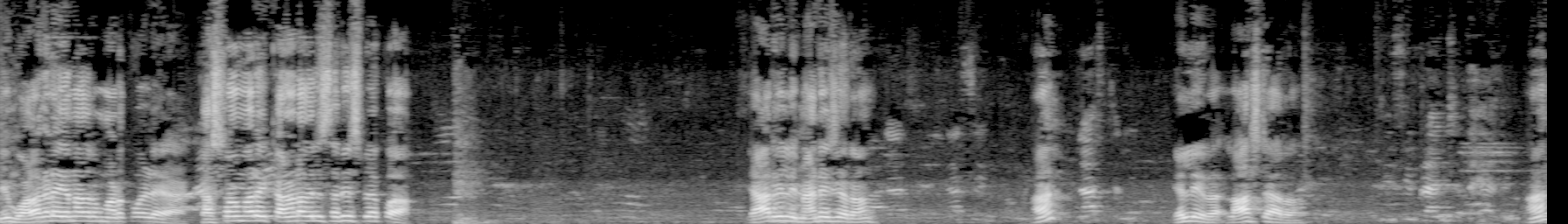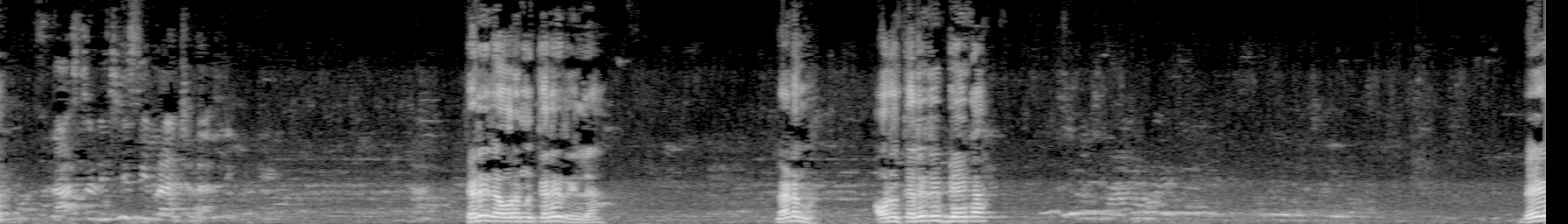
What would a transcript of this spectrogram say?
ನಿಮ್ ಒಳಗಡೆ ಏನಾದರೂ ಮಾಡ್ಕೊಳ್ಳಿ. ಕಸ್ಟಮರ್ ಕನ್ನಡದಲ್ಲಿ ಸರ್ವಿಸ್ ಬೇಕು ಯಾರು ಇಲ್ಲಿ ಮ್ಯಾನೇಜರ್ ಹಾ ಎಲ್ಲಿ ಲಾಸ್ಟ್ ಯಾರು? ಹಾ ಕರೀರಿ ಅವರನ್ನು ಕರೀರಿ ಇಲ್ಲ. ಮೇಡಮ್ ಅವ್ರನ್ನ ಕರೀರಿ ಬೇಗ. ಬೇಗ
